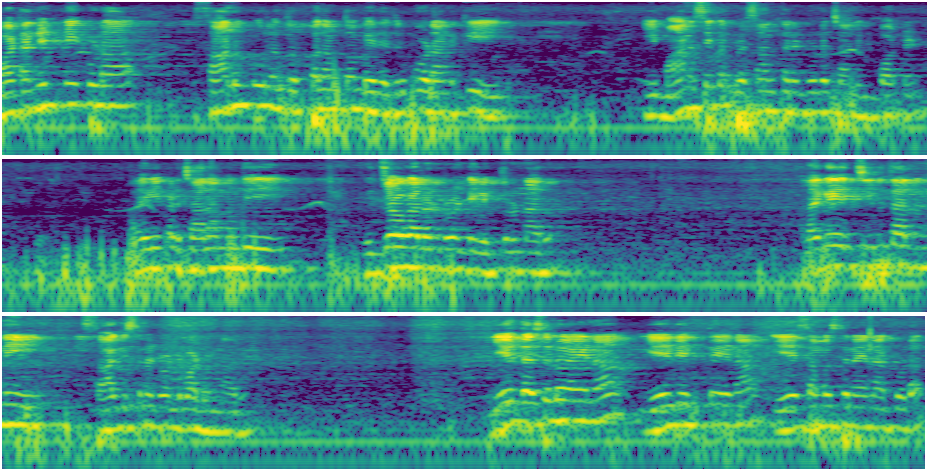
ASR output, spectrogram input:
వాటన్నింటినీ కూడా సానుకూల దృక్పథంతో మీరు ఎదుర్కోవడానికి ఈ మానసిక ప్రశాంతత అనేటువంటి చాలా ఇంపార్టెంట్ అలాగే ఇక్కడ చాలామంది ఉద్యోగాలు ఉన్నటువంటి వ్యక్తులు ఉన్నారు. అలాగే జీవితాలని సాగిస్తున్నటువంటి వాడు ఉన్నారు. ఏ దశలో అయినా ఏ వ్యక్తి అయినా ఏ సమస్యనైనా కూడా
